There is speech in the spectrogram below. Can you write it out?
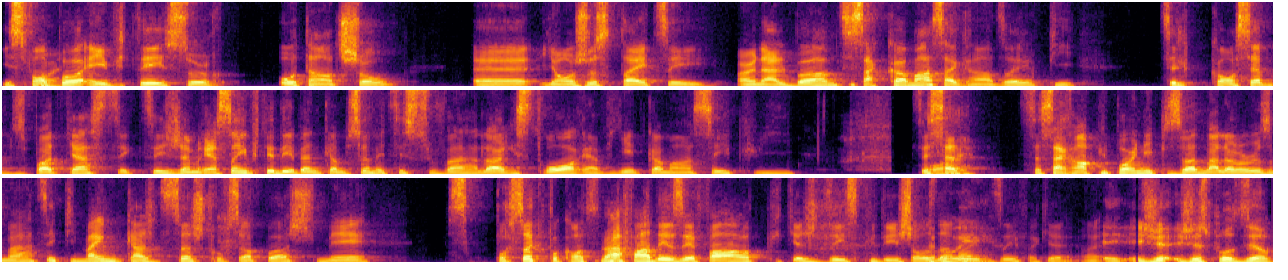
Ils se font Ouais. pas inviter sur autant de shows. Euh, ils ont juste peut-être un album. Ça commence à grandir. Puis, le concept du podcast, c'est que j'aimerais ça inviter des bands comme ça, mais souvent, leur histoire, elle vient de commencer. Puis, ça, Ouais. ça, ça remplit pas un épisode, malheureusement. Puis, même quand je dis ça, je trouve ça poche, mais c'est pour ça qu'il faut continuer à faire des efforts puis que je dise plus des choses de oui. même. tu sais. Fait que, ouais. Et, et ju- juste pour dire,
